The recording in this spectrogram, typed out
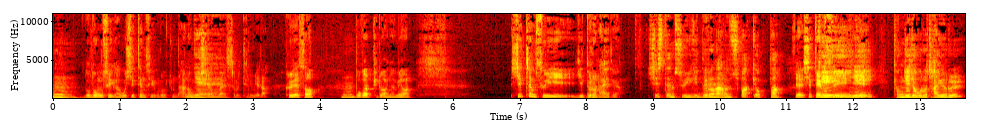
음. 노동 수익하고 시스템 수익으로 좀 나눠보시라고 예. 말씀을 드립니다 그래서 음. 뭐가 필요하냐면 시스템 수익이 늘어나야 돼요. 시스템 수익이 늘어나는 네. 수밖에 없다. 네, 시스템 개인이 수익이 경제적으로 자유를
